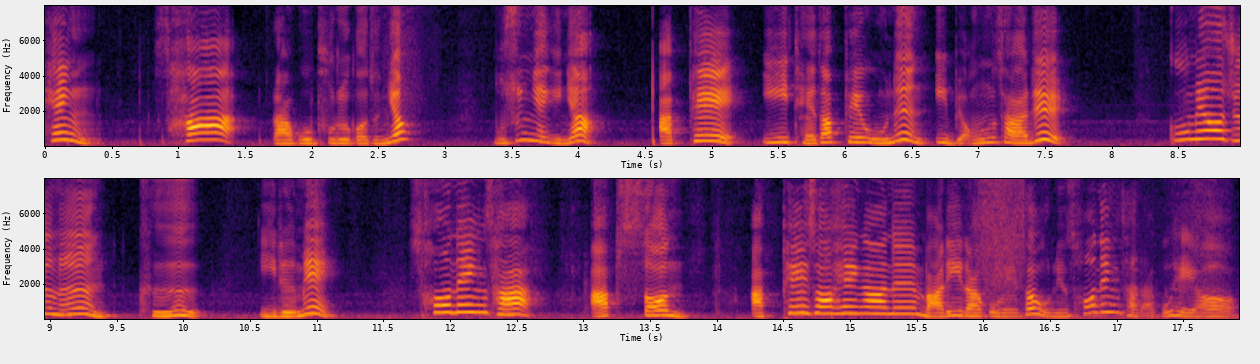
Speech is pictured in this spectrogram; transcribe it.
행, 사라고 부르거든요. 무슨 얘기냐? 앞에 이 대답해 오는 이 명사를 꾸며주는 그 이름에 선행사, 앞선, 앞에서 행하는 말이라고 해서 우린 선행사라고 해요.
